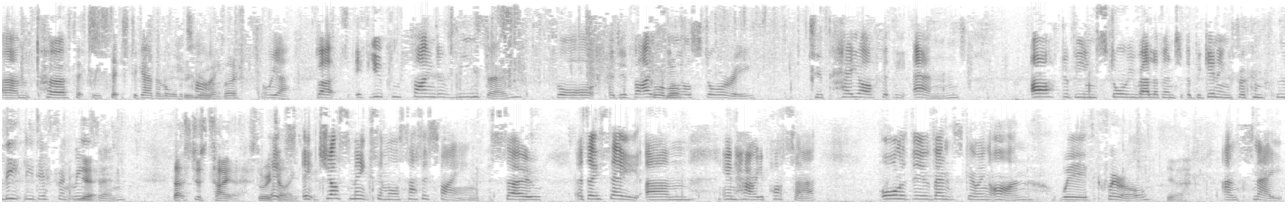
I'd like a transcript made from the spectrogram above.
um, perfectly stitched together all the Should go time. Oh yeah, but if you can find a reason for a device on, in your story to pay off at the end after being story relevant at the beginning for a completely different reason. Yeah. That's just tighter storytelling. it just makes it more satisfying. So, as I say, um, in Harry Potter, all of the events going on with Quirrell yeah. and Snape,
